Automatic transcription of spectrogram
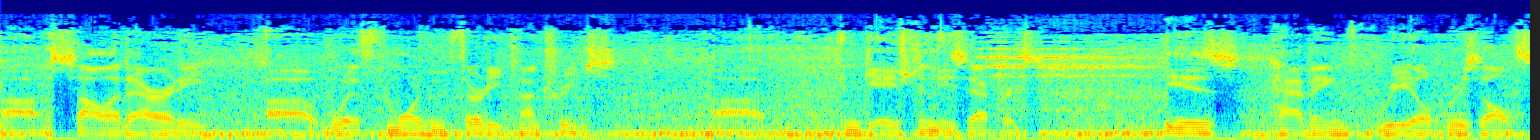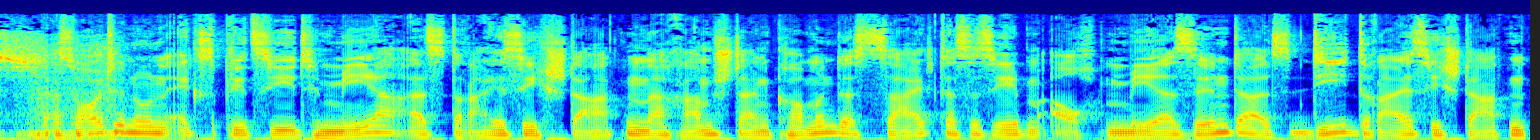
Uh, solidarity uh, with more than 30 countries. Uh, engaged in these efforts is having real results. Dass heute nun explizit mehr als 30 Staaten nach Rammstein kommen, das zeigt, dass es eben auch mehr sind als die 30 Staaten,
